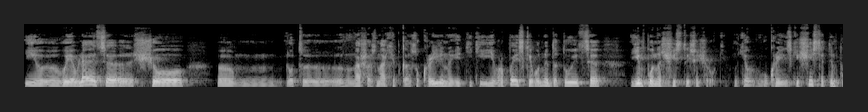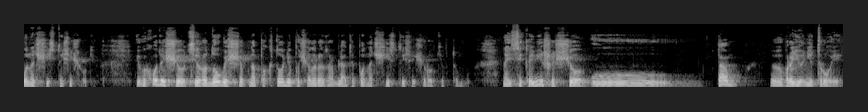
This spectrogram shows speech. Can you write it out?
І е, виявляється, е, що ем, от е, наша знахідка з України і ті, європейські, вони датуються їм понад 6 тисяч років. Українські 6, а тим понад 6 тисяч років. І виходить, що ці родовища на Пактолі почали розробляти понад 6 тисяч років тому. Найцікавіше, що у там, в районі Трої,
